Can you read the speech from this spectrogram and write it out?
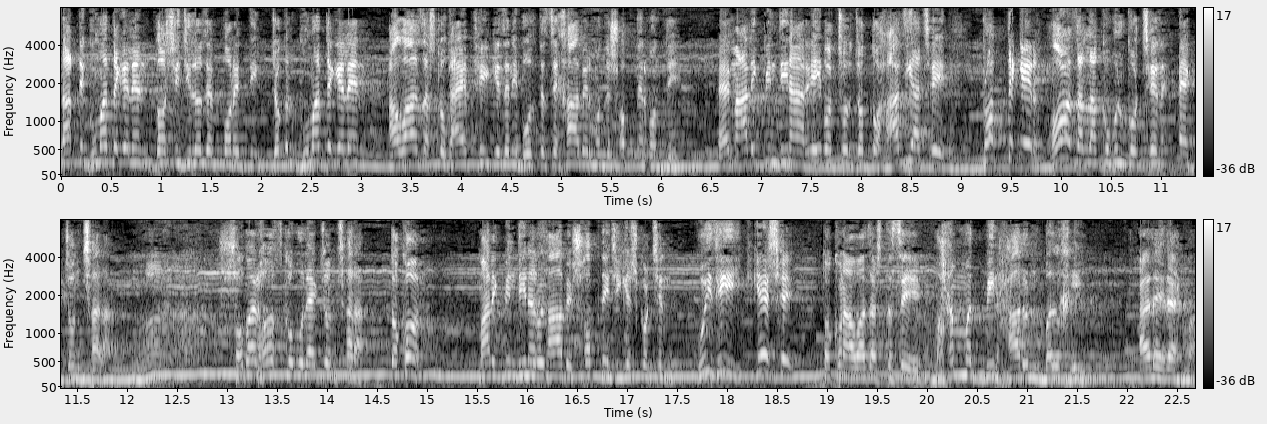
রাতে ঘুমাতে গেলেন, দশই জিলজের পরের দিন, যখন ঘুমাতে গেলেন, আওয়াজ আসলো গায়েব থেকে, কে জানি বলতেছে, খাবের মধ্যে, স্বপ্নের মধ্যে। এ মালিক বিন দিনার, এই বছর যত হাজি আছে, প্রত্যেকের হজ আল্লাহ কবুল করছেন একজন ছাড়া। সবার হজ কবুল একজন ছাড়া। তখন মালিক বিন দিনার সাহাবে স্বপ্নে জিজ্ঞেস করছেন হুইজি কে সে? তখন আওয়াজ আসতেছে, মোহাম্মদ বিন হারুন বলখি। রহমা।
